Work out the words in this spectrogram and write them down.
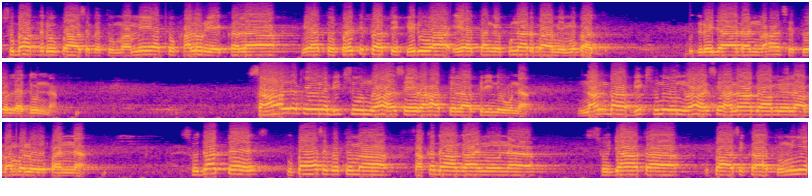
සුභද්‍ර උපාසකතුමා. මේ අතු කලොරිය කළා මේ අතු ප්‍රතිපත්ති පිරුවා ඒ අතංගේ පුනර්භාමි මොකද්ද? බුදුරජාණන් වහන්සේ තෝරලා දුන්නා සාල කියන භික්ෂුන් වහන්සේ රහත් වෙලා පිරිණිවුණා නන්දා භික්ෂුණීන් වහන්සේ අනාගාමී වෙලා බඹලෝ උපන්නා. සුදත්ත උපාසකතුමා සකදාගාමී වුණා. සුජාතා උපාසිකා තුමිය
